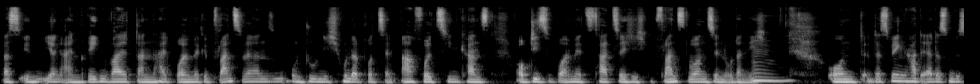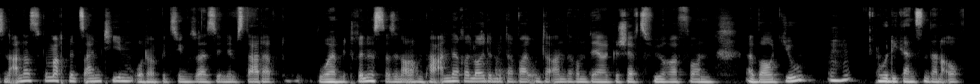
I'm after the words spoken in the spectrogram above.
dass in irgendeinem Regenwald dann halt Bäume gepflanzt werden und du nicht 100% nachvollziehen kannst, ob diese Bäume jetzt tatsächlich gepflanzt worden sind oder nicht. Mhm. Und deswegen hat er das ein bisschen anders gemacht mit seinem Team oder beziehungsweise in dem Startup, wo er mit drin ist. Da sind auch noch ein paar andere Leute mit dabei, unter anderem der Geschäftsführer von About You, mhm. wo die ganzen dann auch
